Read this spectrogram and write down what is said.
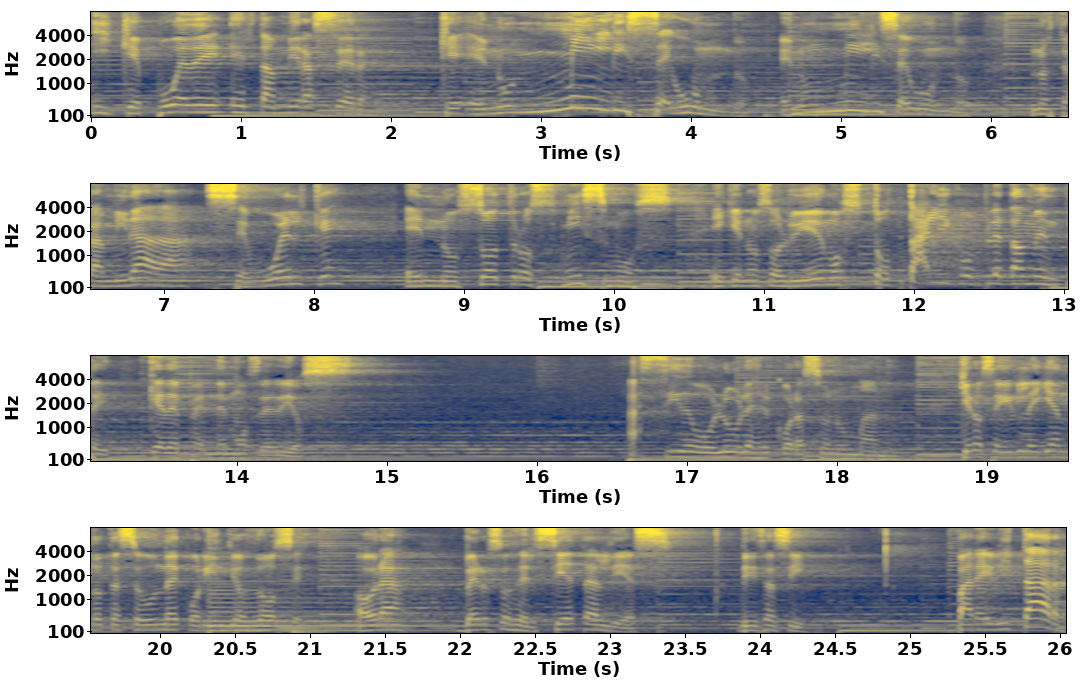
y que puede él también hacer que en un milisegundo, en un milisegundo, nuestra mirada se vuelque en nosotros mismos y que nos olvidemos total y completamente que dependemos de Dios. Así de voluble es el corazón humano. Quiero seguir leyéndote 2 de Corintios 12. Ahora versos del 7 al 10. Dice así: Para evitar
